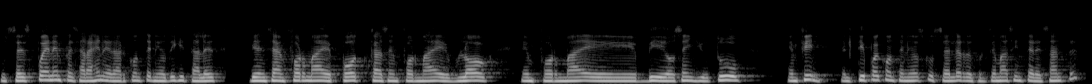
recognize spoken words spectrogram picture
ustedes pueden empezar a generar contenidos digitales, bien sea en forma de podcast, en forma de blog, en forma de videos en YouTube, en fin, el tipo de contenidos que a ustedes les resulte más interesantes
